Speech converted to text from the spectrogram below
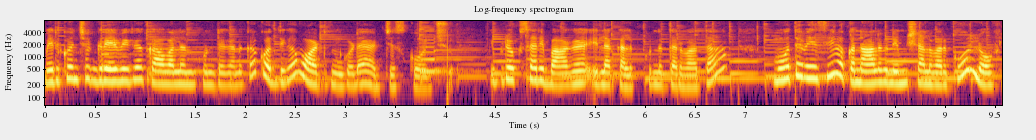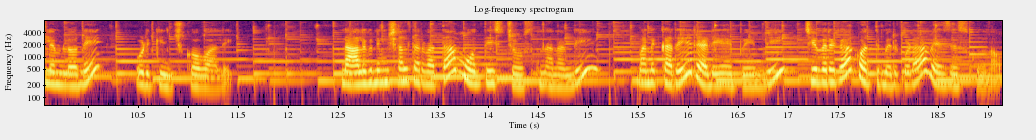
మీరు కొంచెం గ్రేవీగా కావాలనుకుంటే కనుక కొద్దిగా వాటర్ని కూడా యాడ్ చేసుకోవచ్చు. ఇప్పుడు ఒకసారి బాగా ఇలా కలుపుకున్న తర్వాత మూత వేసి ఒక నాలుగు నిమిషాల వరకు లో ఫ్లేమ్లోనే ఉడికించుకోవాలి. నాలుగు నిమిషాల తర్వాత మూత తీసి చూస్తున్నానండి. మన కర్రీ రెడీ అయిపోయింది. చివరిగా కొత్తిమీర కూడా వేసేసుకుందాం.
